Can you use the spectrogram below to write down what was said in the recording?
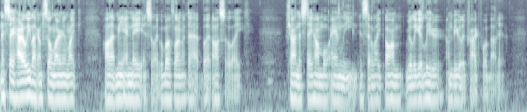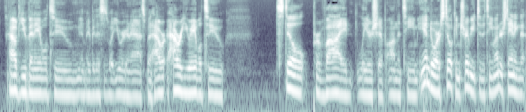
necessarily how to lead, like I'm still learning like all that me and Nate, and so like we're both learning with that, but also like trying to stay humble and lead instead of like oh I'm really good leader, I'm gonna be really prideful about it. How have you been able to? Maybe this is what you were going to ask, but how are, how are you able to still provide leadership on the team and or still contribute to the team, understanding that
